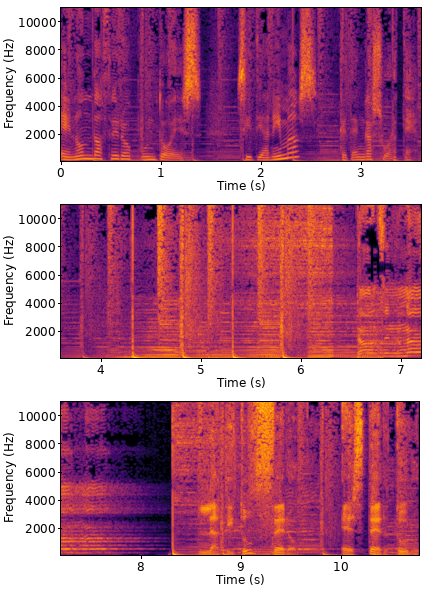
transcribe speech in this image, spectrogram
en ondacero.es. Si te animas, que tengas suerte. Latitud Cero, Esther Turu.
